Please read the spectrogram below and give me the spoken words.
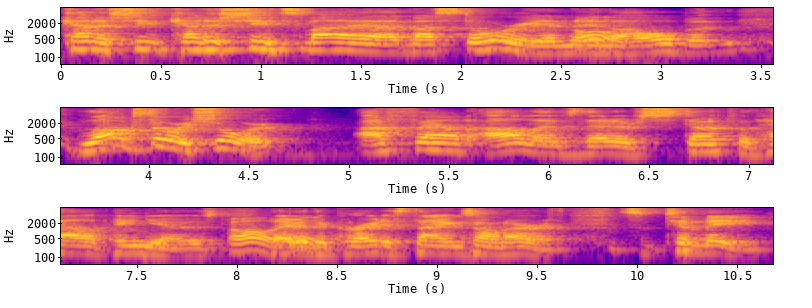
kind of shoot, kind of shoots my uh, my story in, in Oh. the hole. But long story short, I found olives that are stuffed with jalapenos Oh, that are the greatest things on earth to me.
